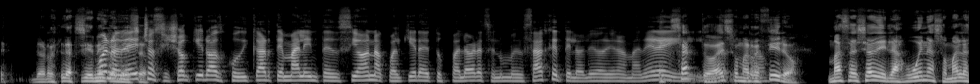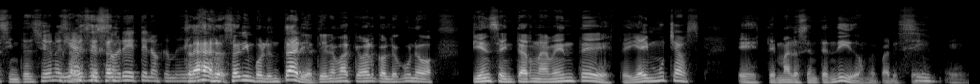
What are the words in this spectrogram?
Lo relacioné Bueno, con de eso. hecho, si yo quiero adjudicarte mala intención a cualquiera de tus palabras en un mensaje, te lo leo de una manera y. Exacto, a y- eso y me no. refiero. Más allá de las buenas o malas intenciones, Mirá a veces son, lo que me claro, son involuntarias, tiene más que ver con lo que uno piensa internamente, este, y hay muchos este, malos entendidos, me parece. Sí. eh,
